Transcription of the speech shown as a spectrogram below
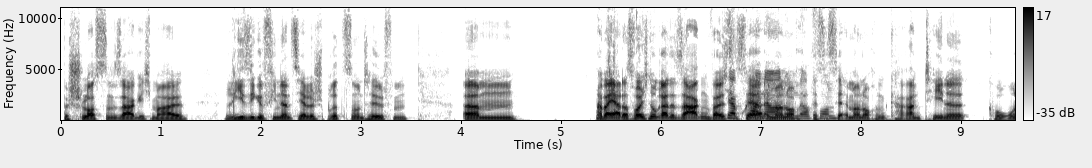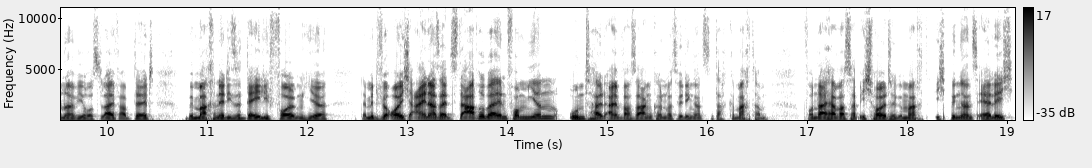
beschlossen, sage ich mal. Riesige finanzielle Spritzen und Hilfen. Ähm, Aber ja, das wollte ich nur gerade sagen, weil Ich es ist ja immer Ahnung noch, es ist ja immer noch ein Quarantäne-Coronavirus-Live-Update. Wir machen ja diese Daily-Folgen hier, damit wir euch einerseits darüber informieren und halt einfach sagen können, was wir den ganzen Tag gemacht haben. Von daher, was habe ich heute gemacht? Ich bin ganz ehrlich,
